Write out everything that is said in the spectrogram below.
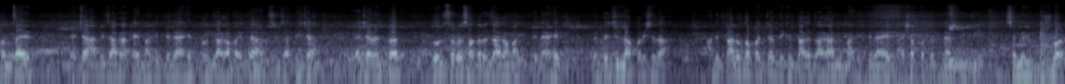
पंचायत याच्या आम्ही जागा काही मागितलेल्या आहेत. दोन जागा मागितल्या अनुसूचित जातीच्या. त्याच्यानंतर दोन सर्वसाधारण जागा मागितलेल्या आहेत. नंतर जिल्हा परिषदा आणि तालुका पंचायत देखील जागा जागा आम्ही मागितलेल्या आहेत. अशा पद्धतीने आमची ती समीर भुजबळ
